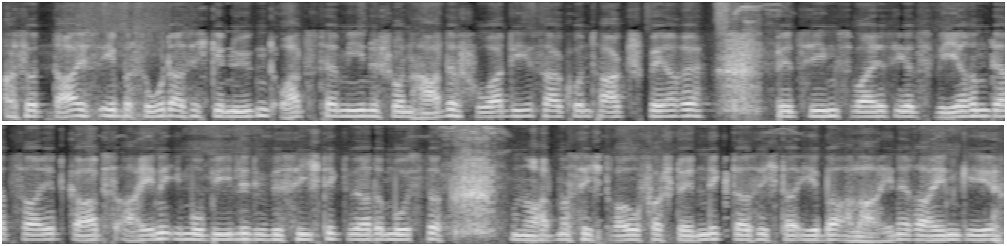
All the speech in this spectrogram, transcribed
Also da ist eben so, dass ich genügend Ortstermine schon hatte vor dieser Kontaktsperre, beziehungsweise jetzt während der Zeit gab es eine Immobilie, die besichtigt werden musste und da hat man sich darauf verständigt, dass ich da eben alleine reingehe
